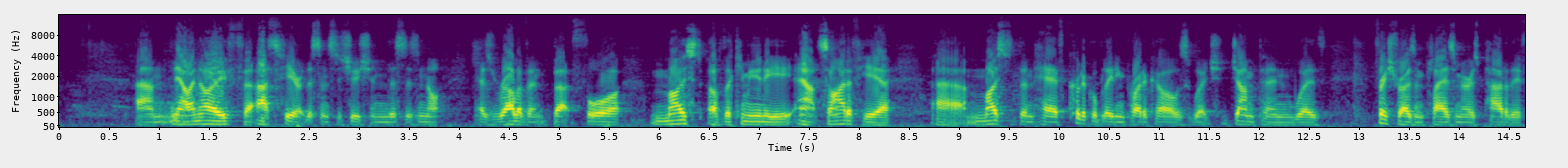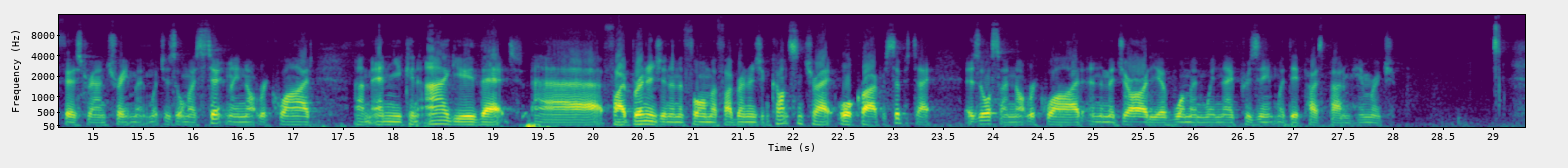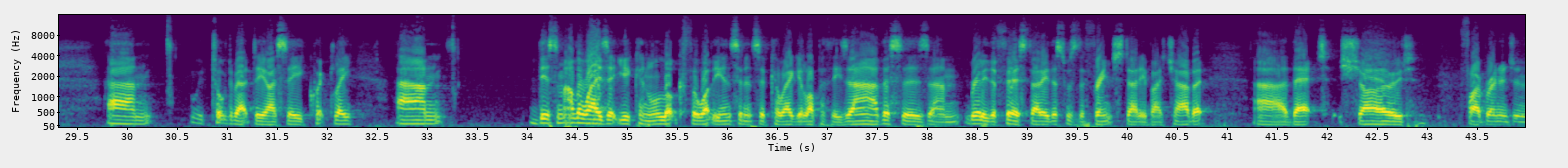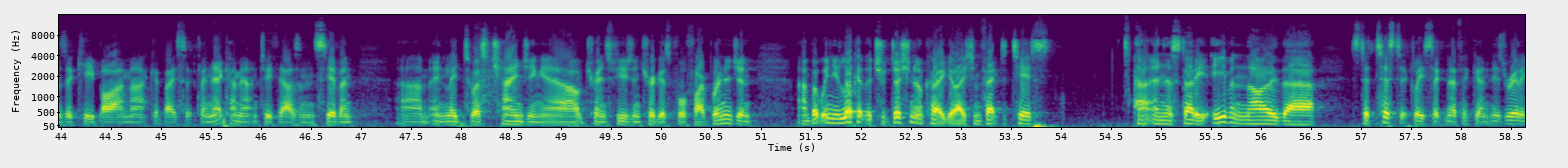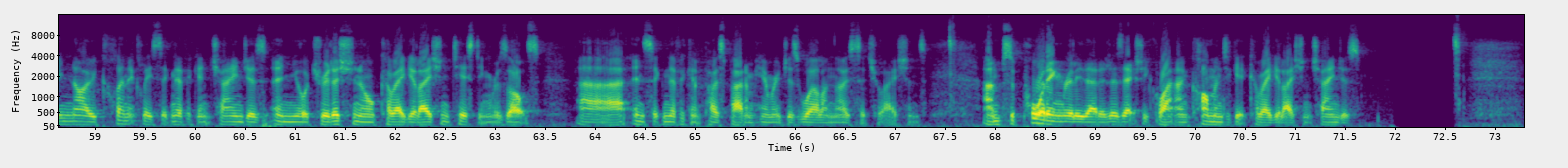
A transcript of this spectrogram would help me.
Um, now, I know for us here at this institution, this is not as relevant, but for most of the community outside of here, uh, most of them have critical bleeding protocols which jump in with fresh frozen plasma as part of their first round treatment, which is almost certainly not required. Um, and you can argue that uh, fibrinogen in the form of fibrinogen concentrate or cryoprecipitate is also not required in the majority of women when they present with their postpartum hemorrhage. Um, we've talked about DIC quickly. Um, there's some other ways that you can look for what the incidence of coagulopathies are. This is um, really the first study. This was the French study by Charbit uh, that showed fibrinogen as a key biomarker, basically, and that came out in 2007 um, and led to us changing our transfusion triggers for fibrinogen. Uh, but when you look at the traditional coagulation factor tests uh, in the study, even though they're statistically significant, there's really no clinically significant changes in your traditional coagulation testing results uh, in significant postpartum hemorrhage as well in those situations. Um, supporting really that it is actually quite uncommon to get coagulation changes.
